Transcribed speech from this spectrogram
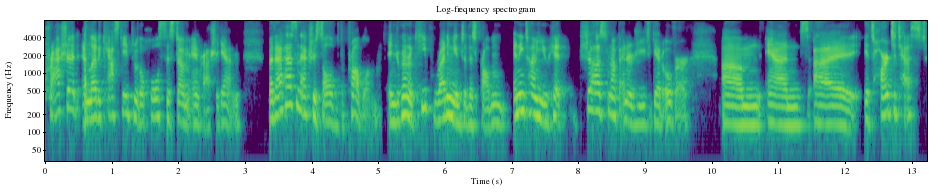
crash it and let it cascade through the whole system and crash again. But that hasn't actually solved the problem. And you're going to keep running into this problem anytime you hit just enough energy to get over. Um, and uh, it's hard to test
